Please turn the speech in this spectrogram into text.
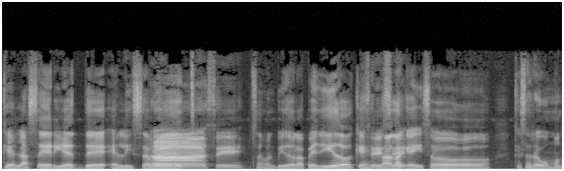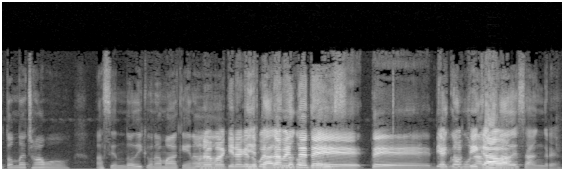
que es la serie de Elizabeth. Ah, sí. Se me olvidó el apellido, que Sí, está la que hizo. que se robó un montón de chavos haciendo de que una máquina. Una máquina que supuestamente te, te que con una diagnosticaba. de sangre.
